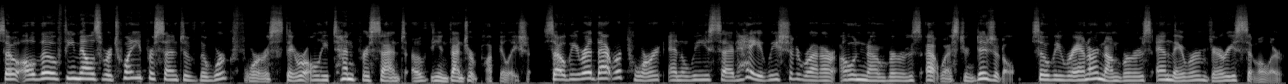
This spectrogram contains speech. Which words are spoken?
So, although females were 20% of the workforce, they were only 10% of the inventor population. So, we read that report and we said, hey, we should run our own numbers at Western Digital. So, we ran our numbers and they were very similar.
